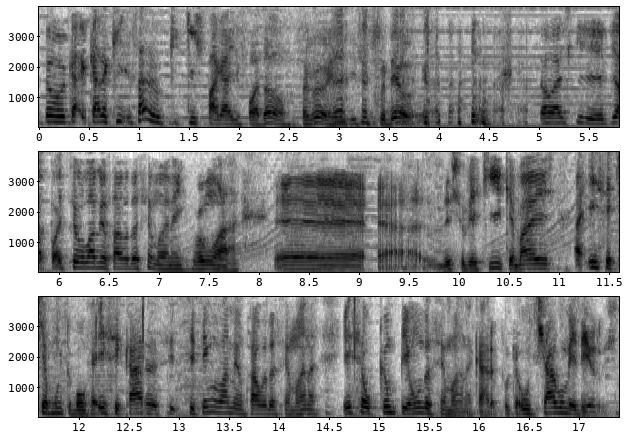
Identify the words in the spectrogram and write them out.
Então, o ca- cara que. Sabe o que quis pagar de fodão? Sacou? E se fudeu? então acho que ele já pode ser o lamentável da semana, hein? Vamos lá. É, é, deixa eu ver aqui, o que mais? Ah, esse aqui é muito bom, cara. Esse cara, se, se tem um lamentável da semana, esse é o campeão da semana, cara. Porque é o Thiago Medeiros.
